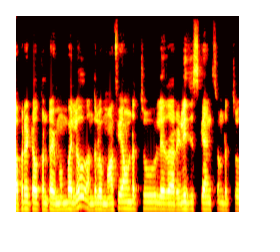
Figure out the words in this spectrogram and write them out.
ఆపరేట్ అవుతుంటాయి ముంబైలో. అందులో మాఫియా ఉండొచ్చు లేదా రిలీజియస్ గ్యాంగ్స్ ఉండొచ్చు.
